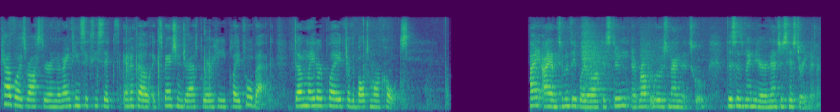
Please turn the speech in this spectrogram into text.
Cowboys roster in the 1966 NFL expansion draft, where he played fullback. Dunn later played for the Baltimore Colts. Hi, I am Timothy Blaylock, a student at Robert Lewis Magnet School. This has been your Natchez History Minute.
